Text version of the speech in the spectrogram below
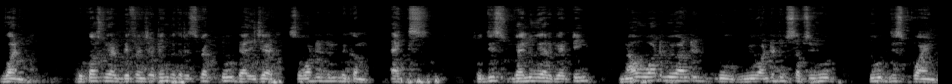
1 because we are differentiating with respect to del z. So what it will become? x. So this value we are getting. Now what we wanted to do? We wanted to substitute to this point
